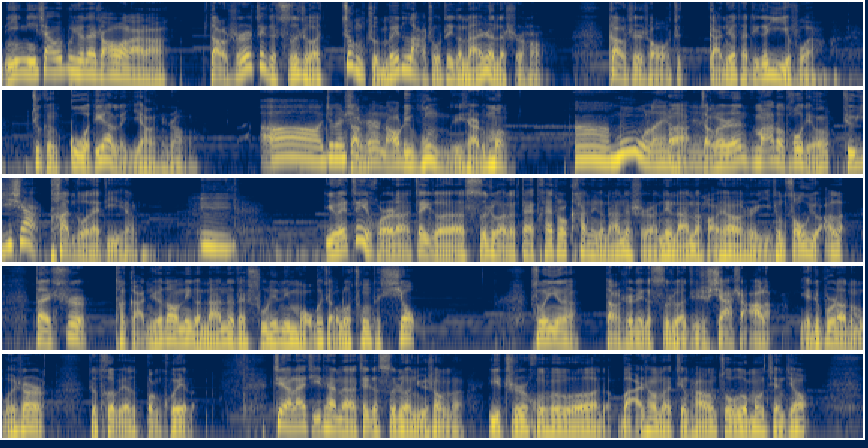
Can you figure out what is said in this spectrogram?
你你下回不许再找我来了。当时这个死者正准备拉住这个男人的时候，刚伸手就感觉他这个衣服呀，就跟过电了一样，你知道吗？哦，就跟当时脑里嗡的一下就懵了嗯木了那种啊整个人麻到头顶，就一下瘫坐在地下了。嗯因为这会儿呢，这个死者呢在抬头看那个男的时啊，那个男的好像是已经走远了，但是他感觉到那个男的在树林里某个角落冲他笑，所以呢，当时这个死者就是吓傻了，也就不知道怎么回事了，就特别的崩溃了。接下来几天呢，这个死者女生呢一直浑浑噩噩的，晚上呢经常做噩梦尖叫，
